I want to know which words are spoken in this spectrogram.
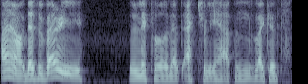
I don't know. There's very little that actually happens. Like it's,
